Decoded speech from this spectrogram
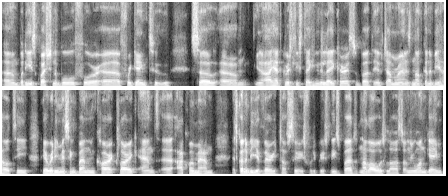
um, but is questionable for uh, for game two. So um, you know, I had Grizzlies taking the Lakers, but if Ja Morant is not going to be healthy, they're already missing Ben Clark and uh, Aquaman. It's going to be a very tough series for the Grizzlies, but not always lost. Only one game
